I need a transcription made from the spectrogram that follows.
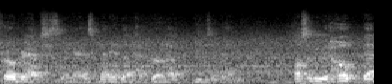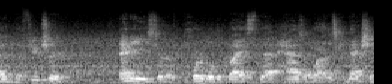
programs, seeing as many of them have grown up using them. Also, we would hope that in the future, any sort of portable device that has a wireless connection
